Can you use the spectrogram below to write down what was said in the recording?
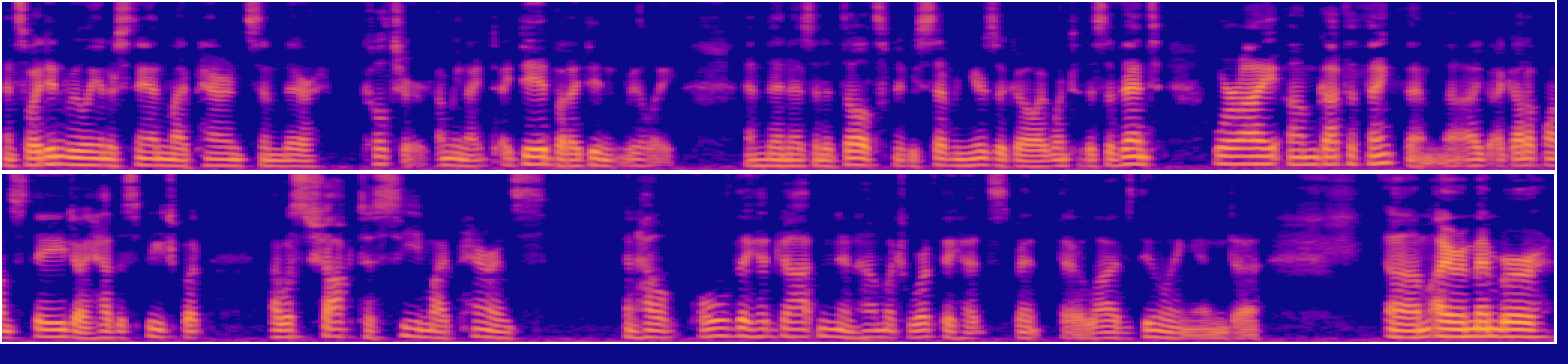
And so I didn't really understand my parents and their culture. I mean, I, I did, but I didn't really. And then as an adult, maybe seven years ago, I went to this event where I um, got to thank them. I, I got up on stage, I had the speech, but I was shocked to see my parents and how old they had gotten and how much work they had spent their lives doing. And uh, um, I remember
